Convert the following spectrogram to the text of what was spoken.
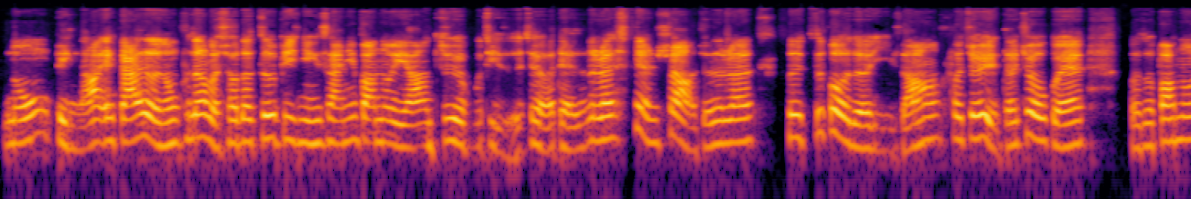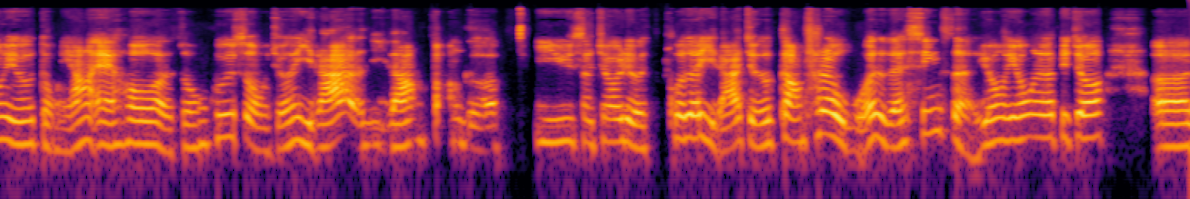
侬平常一家头侬可能勿晓得周边人啥人帮侬一样追一部电视剧个，但是辣线上就是辣手机高头现场发觉有得交关或者帮侬有同样爱好个搿种观众，就是伊拉现场帮搿。演员式交流，觉着伊拉就是讲出来我自个心声，用用一个比较呃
